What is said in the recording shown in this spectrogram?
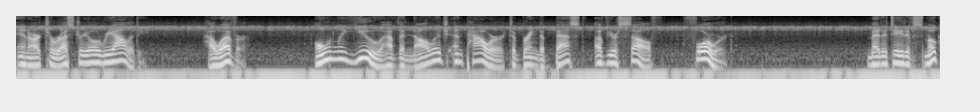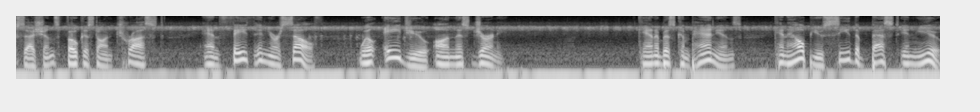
in our terrestrial reality. However, only you have the knowledge and power to bring the best of yourself forward. Meditative smoke sessions focused on trust and faith in yourself will aid you on this journey. Cannabis companions can help you see the best in you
